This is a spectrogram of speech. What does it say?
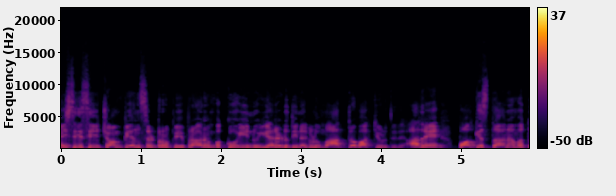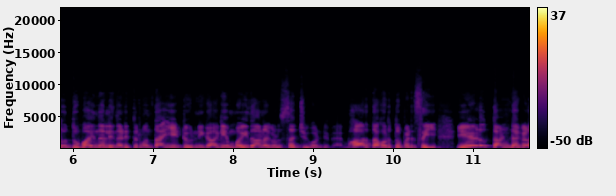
ಐಸಿಸಿ ಚಾಂಪಿಯನ್ಸ್ ಟ್ರೋಫಿ ಪ್ರಾರಂಭಕ್ಕೂ ಇನ್ನು ಎರಡು ದಿನಗಳು ಮಾತ್ರ ಬಾಕಿ ಉಳಿದಿದೆ. ಆದರೆ ಪಾಕಿಸ್ತಾನ ಮತ್ತು ದುಬೈನಲ್ಲಿ ನಡೀತಿರುವಂತಹ ಈ ಟೂರ್ನಿಗಾಗಿ ಮೈದಾನಗಳು ಸಜ್ಜುಗೊಂಡಿವೆ. ಭಾರತ ಹೊರತುಪಡಿಸಿ ಏಳು ತಂಡಗಳ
